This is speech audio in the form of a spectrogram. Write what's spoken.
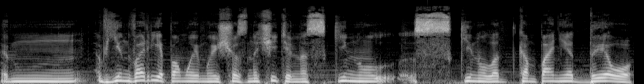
В январе, по-моему, еще значительно скинул, скинула компания Deo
